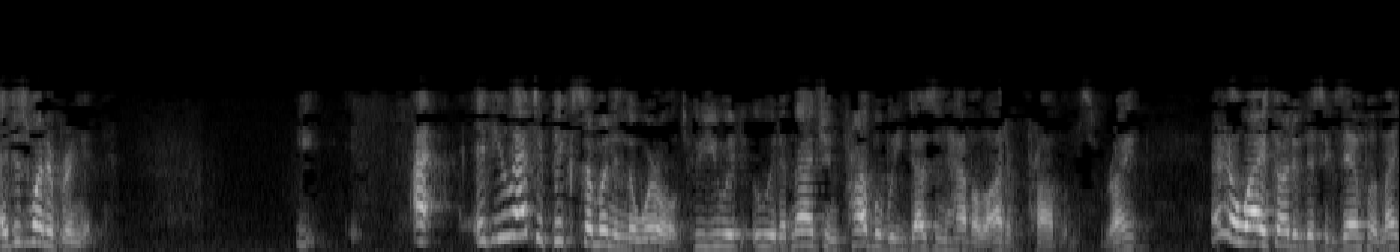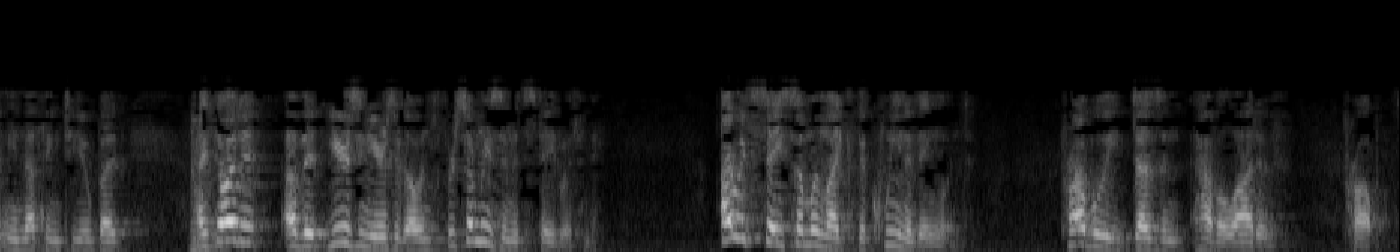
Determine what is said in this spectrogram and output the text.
I just want to bring it. I, if you had to pick someone in the world who you would, who would imagine probably doesn't have a lot of problems, right? I don't know why I thought of this example. It might mean nothing to you, but I mm-hmm. thought it, of it years and years ago, and for some reason it stayed with me. I would say someone like the Queen of England probably doesn't have a lot of problems,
